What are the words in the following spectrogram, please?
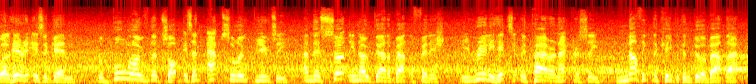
Well, here it is again. The ball over the top is an absolute beauty, and there's certainly no doubt about the finish. He really hits it with power and accuracy. Nothing the keeper can do about that.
